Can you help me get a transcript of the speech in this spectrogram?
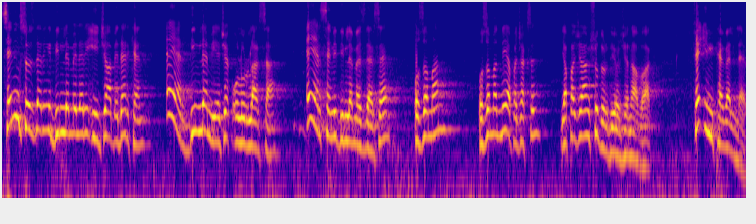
senin sözlerini dinlemeleri icap ederken eğer dinlemeyecek olurlarsa eğer seni dinlemezlerse o zaman o zaman ne yapacaksın? Yapacağın şudur diyor Cenab-ı Hak. Fe in tevellev.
